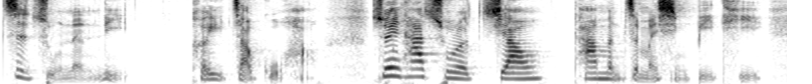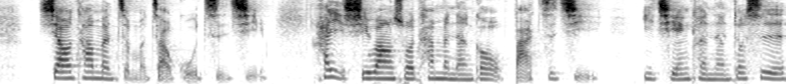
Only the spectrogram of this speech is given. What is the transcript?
自主能力可以照顾好，所以他除了教。他们怎么擤鼻涕，教他们怎么照顾自己。他也希望说，他们能够把自己以前可能都是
